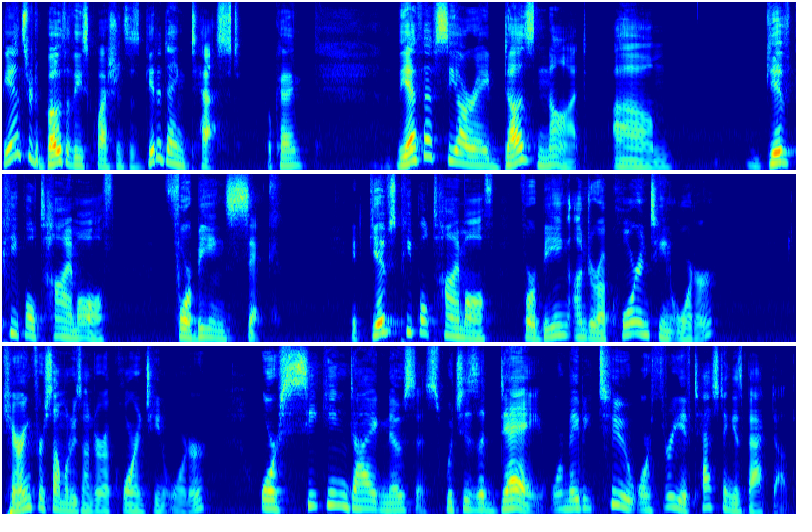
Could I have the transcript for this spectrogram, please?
The answer to both of these questions is get a dang test, okay? The FFCRA does not um, give people time off for being sick. It gives people time off for being under a quarantine order, caring for someone who's under a quarantine order, or seeking diagnosis, which is a day or maybe two or three if testing is backed up.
